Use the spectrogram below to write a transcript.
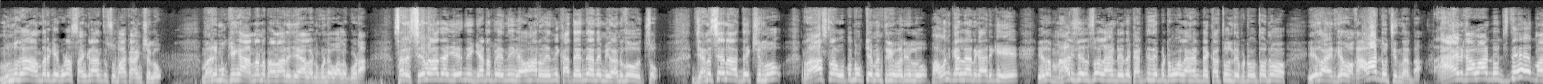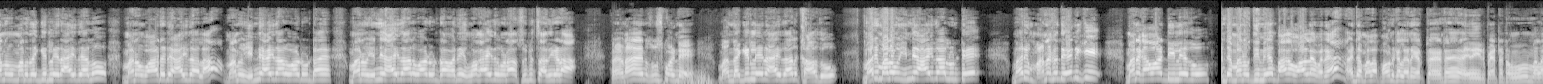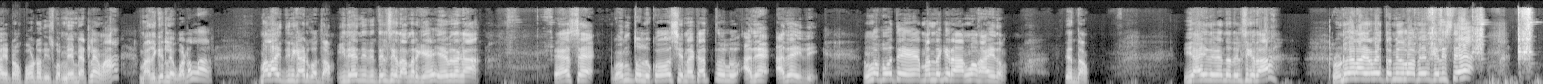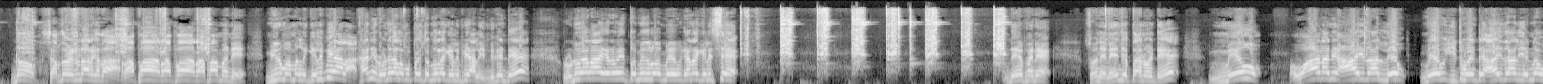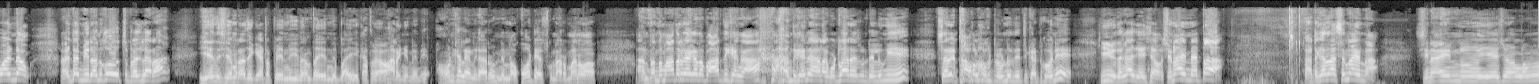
ముందుగా అందరికీ కూడా సంక్రాంతి శుభాకాంక్షలు. మరి ముఖ్యంగా అన్నను ప్రధానం చేయాలనుకునే వాళ్ళు కూడా. సరే సీమరాజా ఏంది? గెటప్ ఏంది? వ్యవహారం ఏంది? కథ ఏంది? అని మీరు అనుకోవచ్చు. జనసేన అధ్యక్షులు రాష్ట్ర ఉప ముఖ్యమంత్రి వర్యులు పవన్ కళ్యాణ్ గారికి ఏదో మారి తెలుసో లేదంటే ఏదో కత్తి తిప్పటమో లేదంటే కత్తులు తిప్పటంతోనో ఏదో ఆయనకి ఒక అవార్డు వచ్చిందంట. ఆయనకి అవార్డు వచ్చితే మనం మన దగ్గర లేని ఆయుధాలు మనం వాడని ఆయుధాలా? మనం ఎన్ని ఆయుధాలు వాడుంటాయి? మనం ఎన్ని ఆయుధాలు వాడుంటామని ఒక ఆయుధం కూడా చూపిస్తుంది కూడా. ఆయన చూసుకోండి. మన దగ్గర లేని ఆయుధాలు కాదు. మరి మనం ఇన్ని ఆయుధాలు ఉంటే మరి మనకు దేనికి? మనకు అవార్డు లేదు. అంటే మనం దీన్ని ఏం బాగా వాడలేమరా? అంటే మళ్ళీ పవన్ కళ్యాణ్ పెట్టడం మళ్ళీ ఇటు ఫోటో తీసుకో మేము పెట్టలేమా? మా దగ్గర లేవు కూడా మళ్ళీ దీనికి కాడికి ఇదేంది ఇది తెలుసు కదా అందరికీ? ఏ విధంగా? వేసే గొంతులు కోసిన కత్తులు. అదే అదే ఇది. ఇంకపోతే మన దగ్గర ఇంకొక ఆయుధం. తీద్దాం. ఈ ఆయుధం ఏందో తెలుసు కదా? రెండు వేల ఇరవై తొమ్మిదిలో మేము గెలిస్తే దో శబ్దం వింటున్నారు కదా? రఫా రఫా రఫామని మీరు మమ్మల్ని గెలిపియాలా? కానీ రెండు వేల ముప్పై తొమ్మిదిలో గెలిపియాలి. ఎందుకంటే రెండు వేల ఇరవై తొమ్మిదిలో మేము కనుక గెలిస్తే ఇదే పనే. సో నేనేం చెప్తాను అంటే మేము వాడని ఆయుధాలు లేవు. మేము ఇటువంటి ఆయుధాలు ఎన్నో వాడినాం. అంటే మీరు అనుకోవచ్చు ప్రజలారా ఏంది సీమరాజు గెటప్ ఏంది ఇదంతా ఏంది బాయ్ కథ వ్యవహారం ఏందని పవన్ కళ్యాణ్ గారు నిన్న కోట్ వేసుకున్నారు. మనం అంతంత మాత్రమే కదా ఆర్థికంగా. అందుకని ఆడ గుట్లారేసుకుని తెలుగు సరే టవల్ ఒకటి రెండు తెచ్చి కట్టుకొని ఈ విధంగా చేసాం చిన్నాయన అట్ట అట్ట కదా చిన్నాయన. చిన్నాయన్ను చేసిన వాళ్ళము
